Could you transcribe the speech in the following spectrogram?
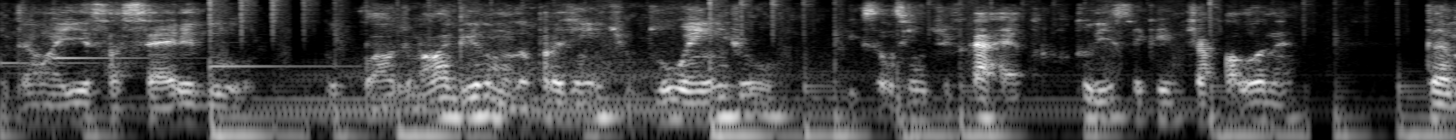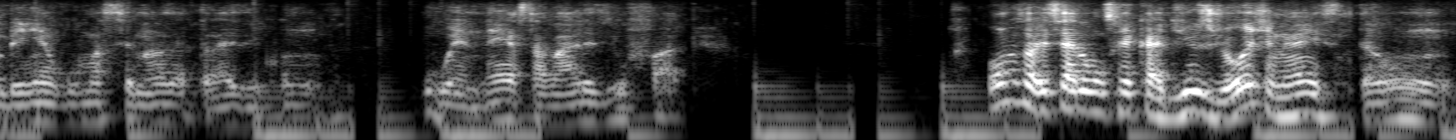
Então aí essa série do, do Cláudio Malagrino mandou pra gente, Blue Angel, ficção científica retrofuturista que a gente já falou, né? Também algumas semanas atrás com o Enéas Tavares e o Fábio. Bom, pessoal, esses eram os recadinhos de hoje, né? Então,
